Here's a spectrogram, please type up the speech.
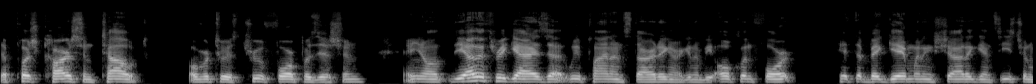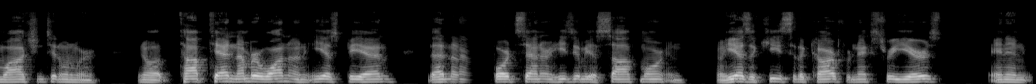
that pushed Carson Towt over to his true four position. And you know the other three guys that we plan on starting are going to be Oakland Fort, hit the big game winning shot against Eastern Washington when we're, you know, top 10, number one on ESPN, then Sports Center. He's going to be a sophomore and you know, he has the keys to the car for next three years. And then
